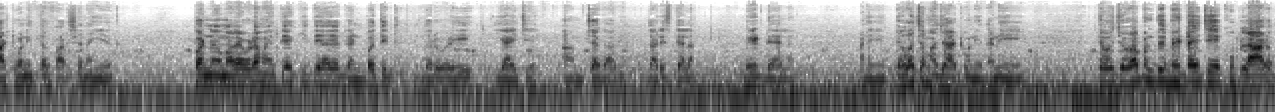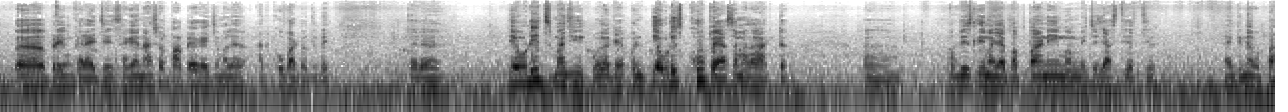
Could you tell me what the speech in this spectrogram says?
आठवणीत तर फारशा नाही आहेत. पण मला एवढं माहिती आहे की ते गणपतीत दरवेळी यायचे आमच्या गावी दारिस्त्याला भेट द्यायला. आणि तेव्हाच्या माझ्या आठवणीत आणि तेव्हा जेव्हा पण ते भेटायचे खूप लाड प्रेम करायचे सगळ्यांना अशा पाप्या घ्यायचे मला आठ- खूप आठवतं ते. तर तेवढीच माझी ओळख आहे पण तेवढीच खूप आहे असं मला वाटतं. ऑब्विसली माझ्या पप्पा आणि मम्मीचे जास्ती असतील. आहे की नाही पप्पा?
